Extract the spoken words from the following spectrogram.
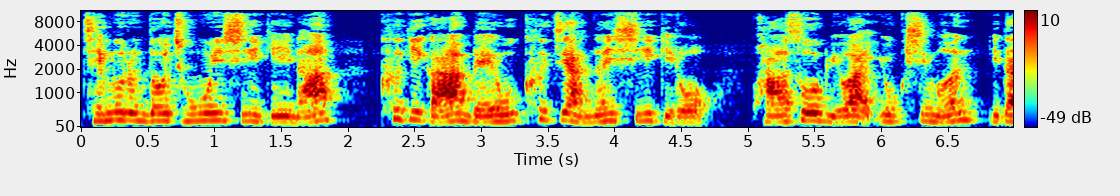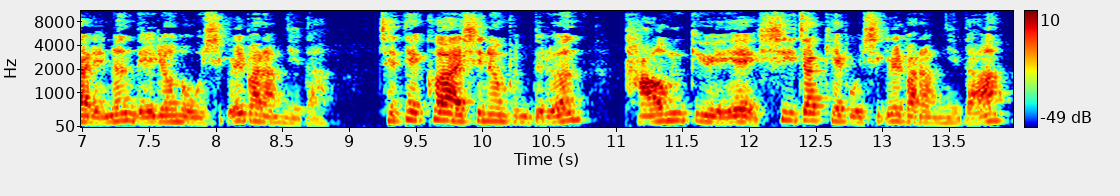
재물운도 좋은 시기나 크기가 매우 크지 않는 시기로 과소비와 욕심은 이달에는 내려놓으시길 바랍니다. 재테크 하시는 분들은 다음 기회에 시작해 보시길 바랍니다.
